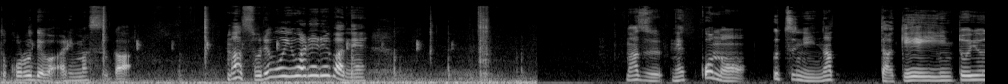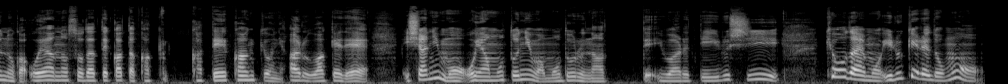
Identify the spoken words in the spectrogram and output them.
ところではありますが、まあそれを言われればね、まず根っこの鬱になった原因というのが親の育て方、家庭環境にあるわけで、医者にも親元には戻るなって言われているし、兄弟もいるけれども、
